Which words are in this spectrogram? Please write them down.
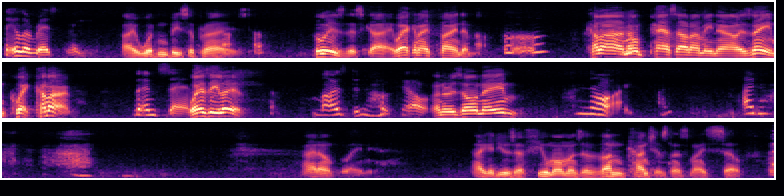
They'll arrest me. I wouldn't be surprised. Who is this guy? Where can I find him? Oh, Come on, don't pass out on me now. His name, quick, come on. Then Zandt. Where's he live? Marsden Hotel. Under his own name? No, I, I, I don't. I don't blame you. I could use a few moments of unconsciousness myself. The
